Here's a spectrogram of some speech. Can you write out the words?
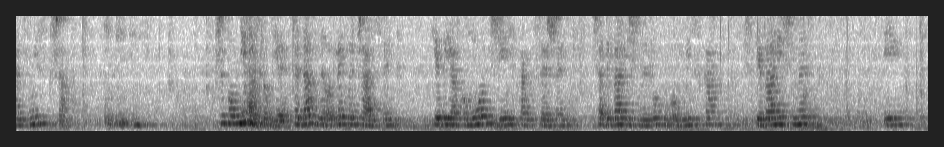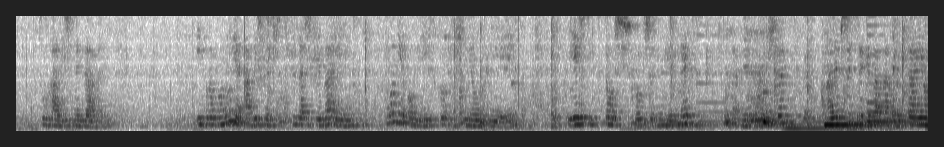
harcmistrza, przypomnieli sobie te dawne, odległe czasy, kiedy jako młodzi harcerze siadywaliśmy wokół ogniska, śpiewaliśmy i słuchaliśmy gawęd. I proponuję, abyśmy wszyscy zaśpiewali Płonie ognisko i szumią knieje. Jeśli ktoś potrzebuje tekst, bardzo proszę, ale wszyscy chyba pamiętają,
